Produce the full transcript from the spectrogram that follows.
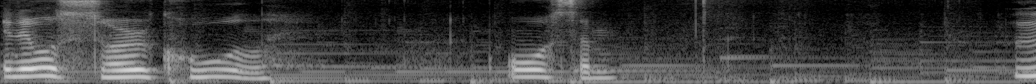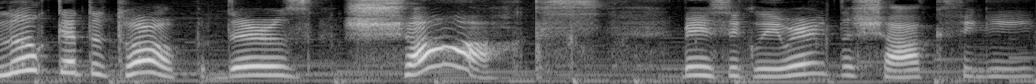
And it was so cool. Awesome. Look at the top. There's sharks. Basically, we're at the shark thingy.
